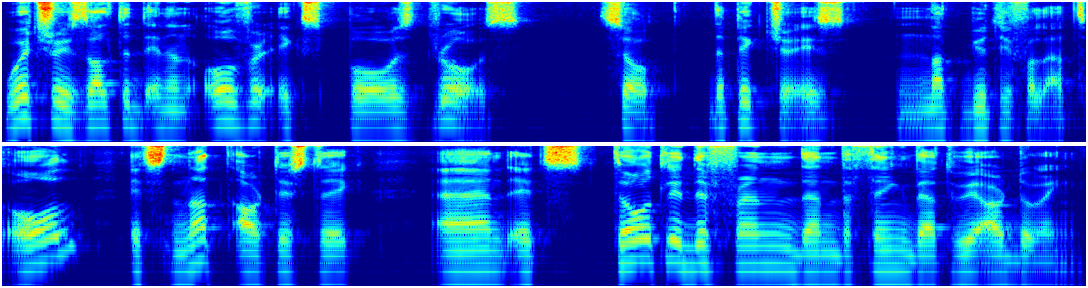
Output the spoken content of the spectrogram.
which resulted in an overexposed rose. So the picture is not beautiful at all it's not artistic, and it's totally different than the thing that we are doing.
